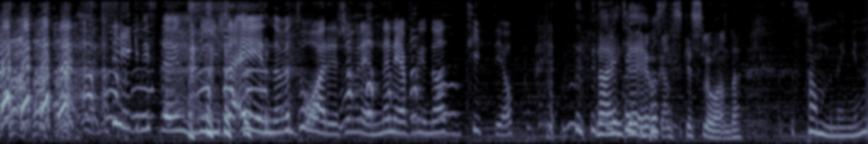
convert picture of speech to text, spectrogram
Signe Gnistøyen, gir seg øynene med tårer som renner ned fordi hun har tittet opp. Nei, det er jo ganske slående. sammenhengen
